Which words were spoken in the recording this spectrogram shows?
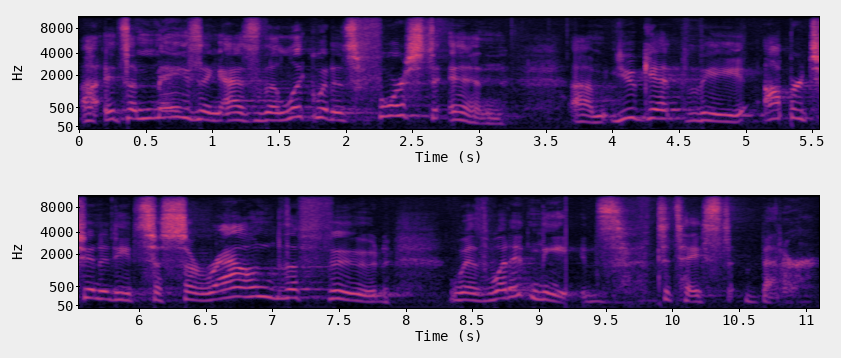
Uh, it's amazing as the liquid is forced in. Um, you get the opportunity to surround the food with what it needs to taste better.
